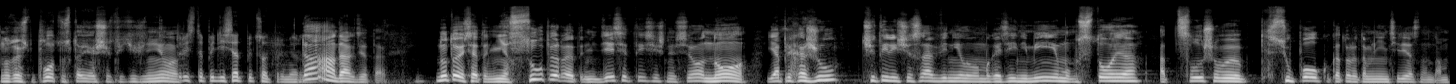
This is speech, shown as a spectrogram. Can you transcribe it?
Ну, то есть плотно стоящих таких винилов. 350-500 примерно. Да, да, где так. Ну, то есть это не супер, это не 10 тысяч, не все, но я прихожу 4 часа в виниловом магазине минимум, стоя, отслушиваю всю полку, которая там мне интересна, там,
